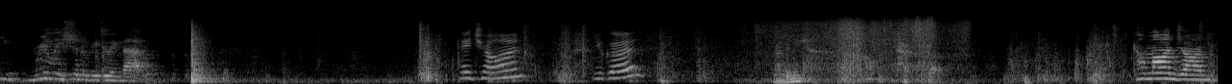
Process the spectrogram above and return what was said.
He really shouldn't be doing that. Hey, John. You good? Remi? Pack it up. Come on, John.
